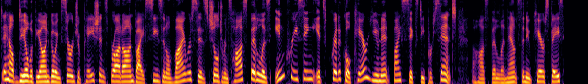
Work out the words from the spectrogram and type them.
To help deal with the ongoing surge of patients brought on by seasonal viruses, Children's Hospital is increasing its critical care unit by 60%. The hospital announced the new care space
